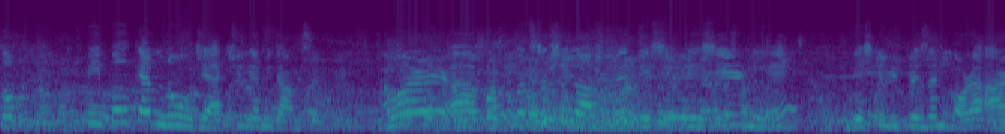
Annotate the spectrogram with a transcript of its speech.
সো পিপল ক্যান নো যে অ্যাকচুয়ালি আমি ডান্সার আমার পারফরমেন্সটা ছিল আসলে দেশের দেশের নিয়ে দেশকে রিপ্রেজেন্ট করা আর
